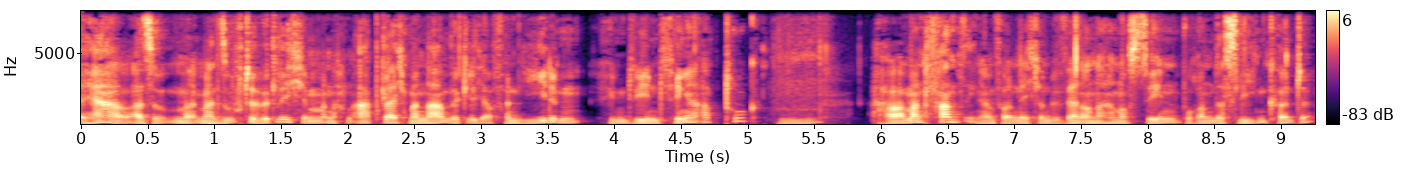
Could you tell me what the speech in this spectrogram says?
ja, also man, man suchte wirklich nach einem Abgleich, man nahm wirklich auch von jedem irgendwie einen Fingerabdruck, Mhm. aber man fand ihn einfach nicht. Und wir werden auch nachher noch sehen, woran das liegen könnte.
